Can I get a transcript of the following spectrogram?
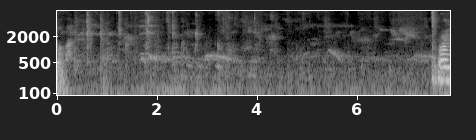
বাবা। গরম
